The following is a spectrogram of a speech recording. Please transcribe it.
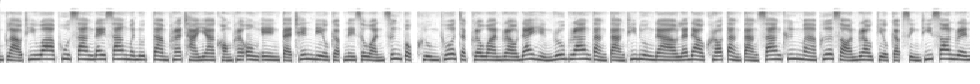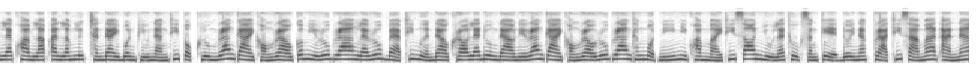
ำกล่าวที่ว่าผู้สร้างได้สร้างมนุษย์ตามพระฉายาของพระองค์เอง แต่เช่นเดียวกับในสวรรค์ซึ่งปกคลุมทั่วจักรวาลเราได้เห็นรูปร่างต่างๆ ที่ดวงดาวและดาวเคราะห์ต่างๆ สร้างขึ้นมาเพื่อสอนเราเกี่ยวกับสิ่งที่ซ่อนเร้น และความลับอันล้ำลึกชั้นใดบนผิวหนังที่ปกคลุมร่างกายของเราก็มีรูปร่างและรูปแบบที่เหมือนดาวเคราะห์และดวงดาวในร่างกายของเรารูปร่างทั้งหมดนี้มีความหมายที่ซ่อนอยู่และถูกสังเกต โดยนักปราชญ์ที่สามารถอ่านหน้า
